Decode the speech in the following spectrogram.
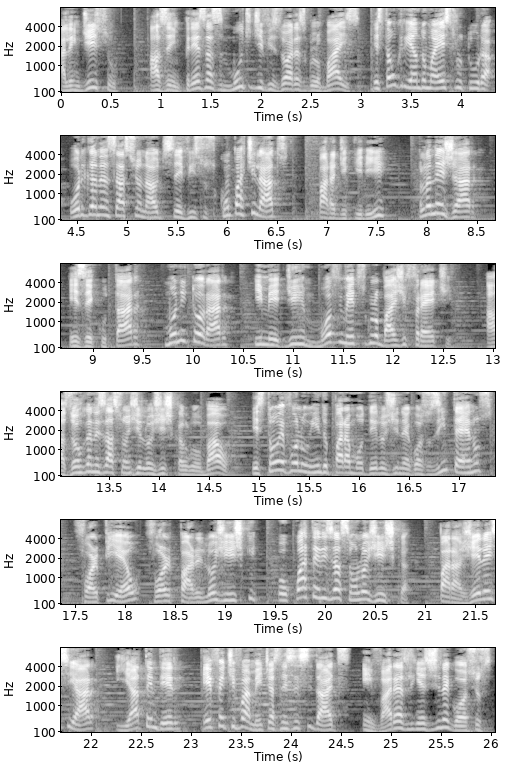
Além disso, as empresas multidivisórias globais estão criando uma estrutura organizacional de serviços compartilhados para adquirir, planejar executar, monitorar e medir movimentos globais de frete. As organizações de logística global estão evoluindo para modelos de negócios internos, 4PL, For Party Logistic ou quarteirização logística, para gerenciar e atender efetivamente as necessidades em várias linhas de negócios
